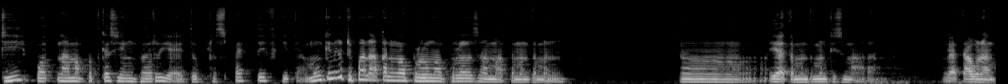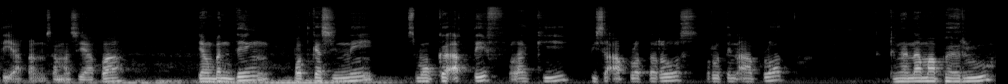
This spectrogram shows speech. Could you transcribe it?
di pod nama podcast yang baru yaitu Perspektif Kita. Mungkin ke depan akan ngobrol-ngobrol sama teman-teman eee, ya teman-teman di Semarang. Nggak tahu nanti akan sama siapa. Yang penting podcast ini semoga aktif lagi, bisa upload terus, rutin upload dengan nama baru.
